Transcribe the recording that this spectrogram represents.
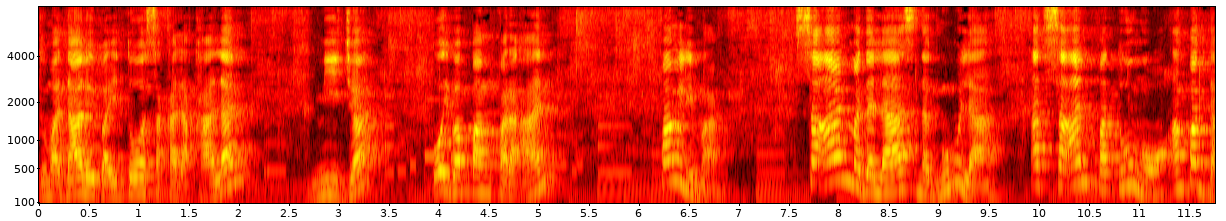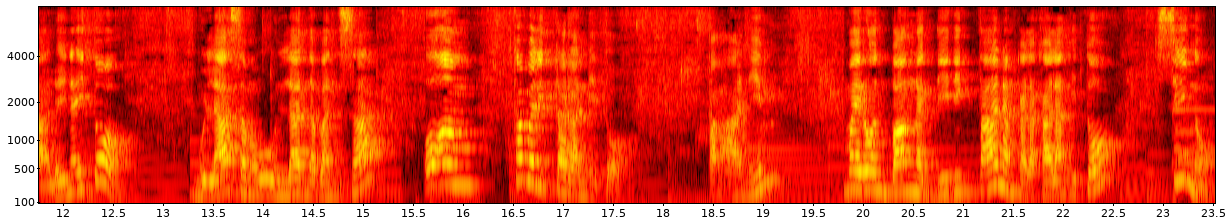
Dumadaloy ba ito sa kalakalan, media, o iba pang paraan? Panglima, saan madalas nagmumula at saan patungo ang pagdaloy na ito? Mula sa mauunlad na bansa o ang kabaliktaran nito? Pang-anim, mayroon bang nagdidikta ng kalakalang ito? Sino?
